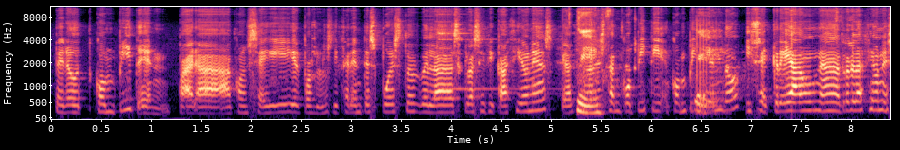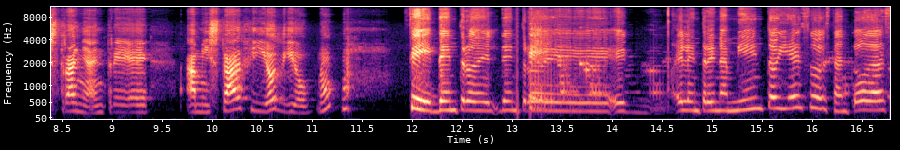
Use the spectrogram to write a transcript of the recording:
pero compiten para conseguir pues, los diferentes puestos de las clasificaciones, que al final están compitiendo y se crea una relación extraña entre amistad y odio, ¿no? Sí, dentro de, dentro de eh, el entrenamiento y eso están todas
